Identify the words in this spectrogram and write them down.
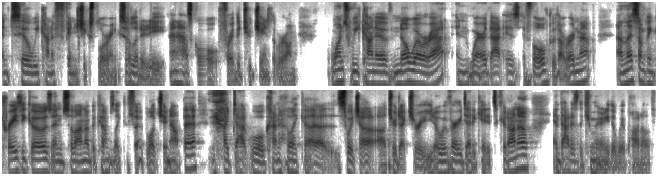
until we kind of finish exploring Solidity and Haskell for the two chains that we're on. Once we kind of know where we're at and where that is evolved with our roadmap, unless something crazy goes and Solana becomes like the third blockchain out there, yeah. I doubt we'll kind of like uh, switch our, our trajectory. You know, we're very dedicated to Cardano, and that is the community that we're part of.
